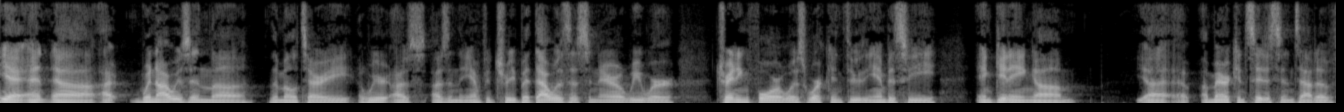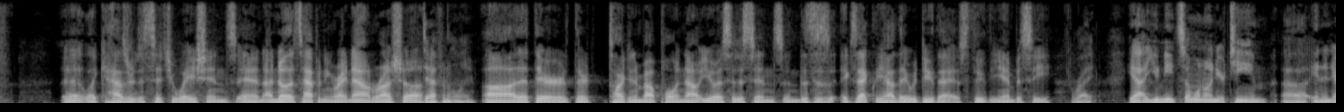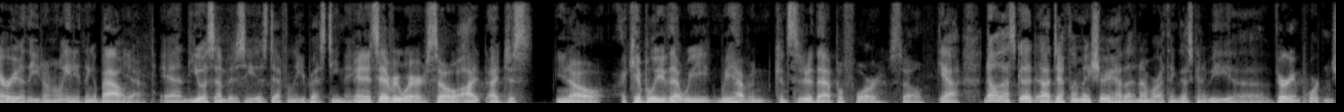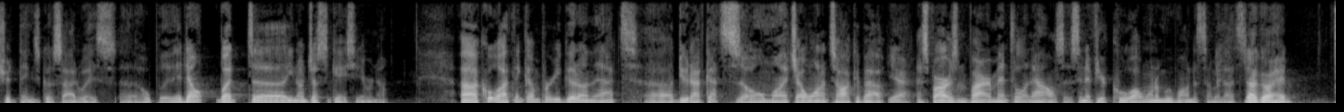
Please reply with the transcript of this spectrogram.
Yeah, and uh, I, when I was in the the military, we were, I was I was in the infantry, but that was a scenario we were training for was working through the embassy and getting um, yeah, American citizens out of uh, like hazardous situations. And I know that's happening right now in Russia. Definitely. Uh, that they're they're talking about pulling out U.S. citizens, and this is exactly how they would do that is through the embassy. Right. Yeah, you need someone on your team uh, in an area that you don't know anything about. Yeah. And the U.S. Embassy is definitely your best teammate. and it's everywhere. So I, I just, you know, I can't believe that we we haven't considered that before. So yeah. No, that's good. Uh, definitely make sure you have that number. I think that's going to be uh, very important should things go sideways. Uh, hopefully they don't, but, uh, you know, just in case, you never know. Uh, cool. I think I'm pretty good on that. Uh, dude, I've got so much I want to talk about Yeah. as far as environmental analysis. And if you're cool, I want to move on to some of that stuff. no, go ahead.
